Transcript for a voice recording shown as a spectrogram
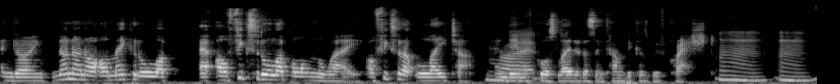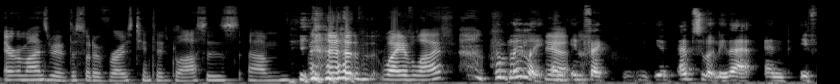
and going, no, no, no, I'll make it all up I'll fix it all up along the way. I'll fix it up later. And right. then, of course, later doesn't come because we've crashed. Mm, mm. It reminds me of the sort of rose tinted glasses um, way of life. Completely. Yeah. And in fact, absolutely that. And if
